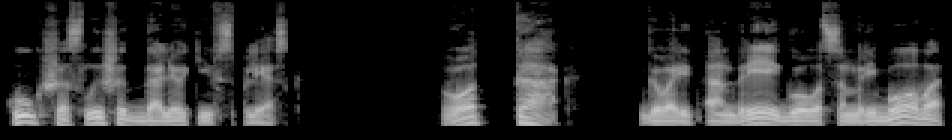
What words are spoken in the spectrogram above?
Кукша слышит далекий всплеск. «Вот так», — говорит Андрей голосом Рябова,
